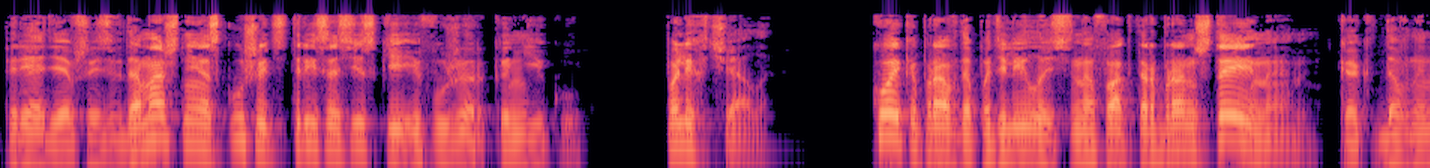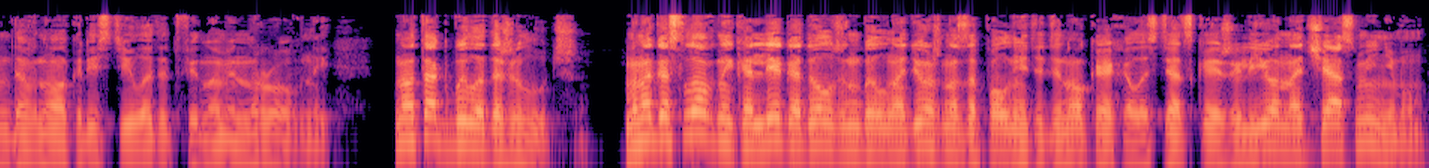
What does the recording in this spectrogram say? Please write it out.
переодевшись в домашнее, скушать три сосиски и фужер коньяку. Полегчало. Койка, правда, поделилась на фактор Бронштейна, как давным-давно окрестил этот феномен ровный, но так было даже лучше. Многословный коллега должен был надежно заполнить одинокое холостяцкое жилье на час минимум,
